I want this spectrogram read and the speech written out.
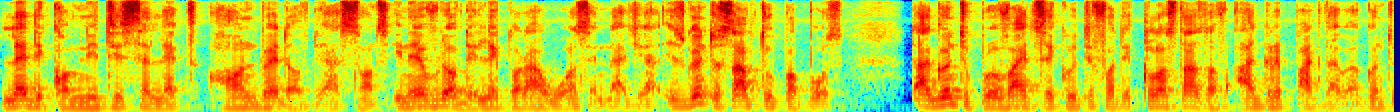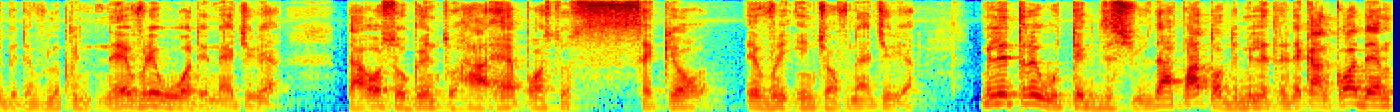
Let the community select 100 of their sons in every of the electoral wards in Nigeria. It's going to serve two purposes. They are going to provide security for the clusters of agri-parks that we are going to be developing in every ward in Nigeria. They are also going to help us to secure every inch of Nigeria. Military will take this use. They are part of the military. They can call them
